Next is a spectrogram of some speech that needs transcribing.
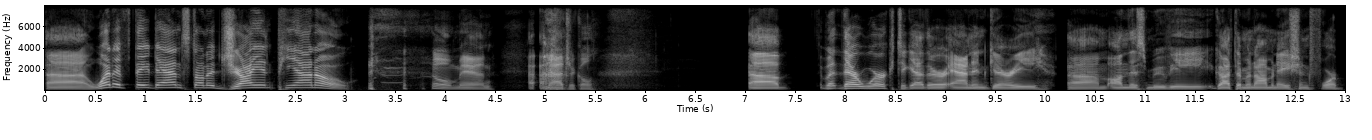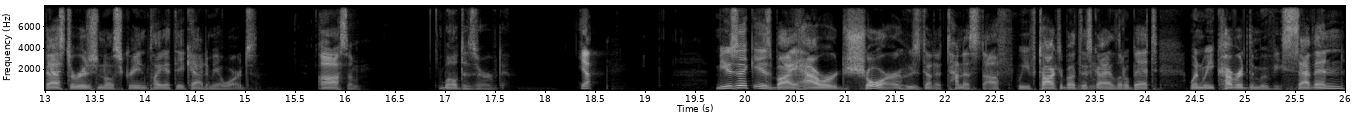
Uh, what if they danced on a giant piano? Oh man, magical. Uh, but their work together, Anne and Gary, um, on this movie got them a nomination for Best Original Screenplay at the Academy Awards. Awesome. Well deserved. Yep. Music is by Howard Shore, who's done a ton of stuff. We've talked about this Mhm. guy a little bit when we covered the movie Seven.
